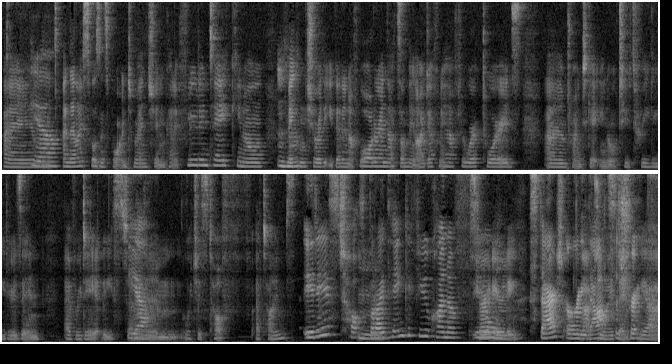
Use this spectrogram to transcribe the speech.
Um, Yeah. And then I suppose it's important to mention kind of fluid intake. You know, Mhm. making sure that you get enough water in. That's something I definitely have to work towards. Um, trying to get you know two three liters in every day at least. Yeah. Um, which is tough at times. It is tough, but I think if you kind of you Mm. Start know, early. start early, That's that's, the thing, trick. yeah.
